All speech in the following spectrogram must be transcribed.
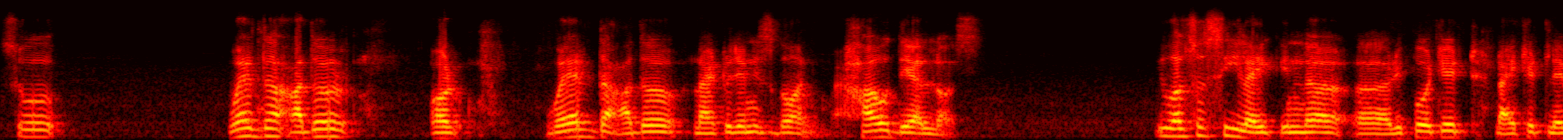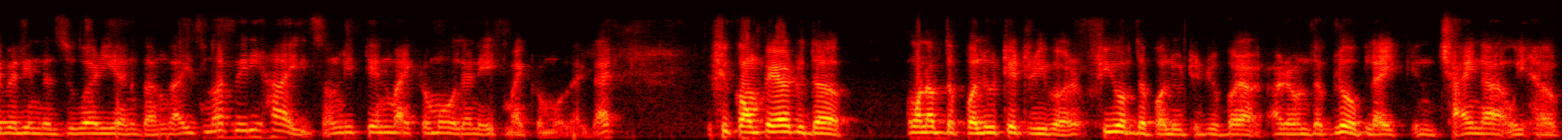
so where the other or where the other nitrogen is gone, how they are lost. You also see like in the uh, reported nitrate level in the Zuari and Ganga is not very high. It's only 10 micromole and 8 micromole like that. If you compare to the one of the polluted river, few of the polluted river around the globe, like in China, we have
